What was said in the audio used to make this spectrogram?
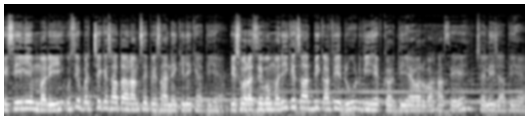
इसीलिए मरी उसे बच्चे के साथ आराम से पेश आने के लिए कहती है। इस वजह से वो मरी के साथ भी काफ़ी रूड बिहेव करती है और वहाँ से चली जाती है।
